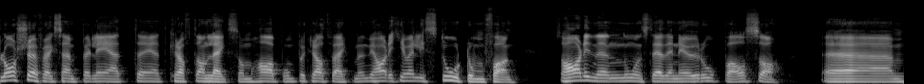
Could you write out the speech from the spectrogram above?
Blåsjø for eksempel, er et, et, kraftanlegg som har pumpekraftverk, men vi har det ikke i veldig stort omfang. Så har de det noen steder i Europa også. Uh,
